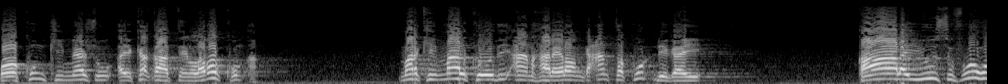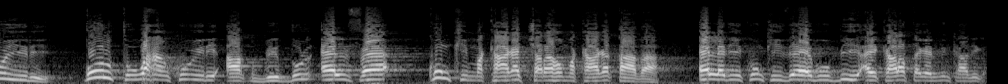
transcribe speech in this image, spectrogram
oo kunkii meeshu ay ka qaateen laba kun ah. Markii maalkoodii aan haleeloon gacanta ku dhigay qaala yuusuf wuxuu yidhi qultu waxaan ku idhi aqbidulfa kunkii ma kaaga jaraho ma kaaga qaadaa. Alladii kunkii dahabuu bihi ay kala tageen minka adiga.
